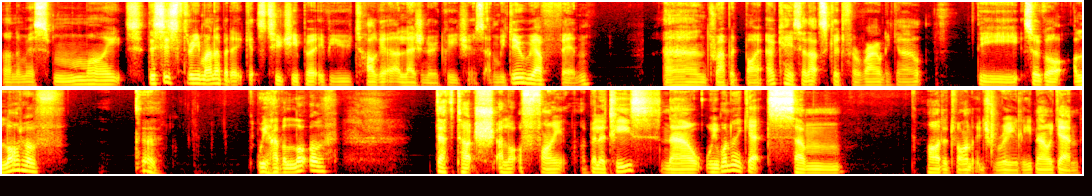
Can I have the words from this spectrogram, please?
Animus might. This is three mana, but it gets two cheaper if you target a legendary creatures. And we do, we have Fynn and Rabid Bite. Okay, so that's good for rounding out the. So we've got a lot of. we have a lot of Death Touch, a lot of fight abilities. Now, we want to get some hard advantage, really. Now, again,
